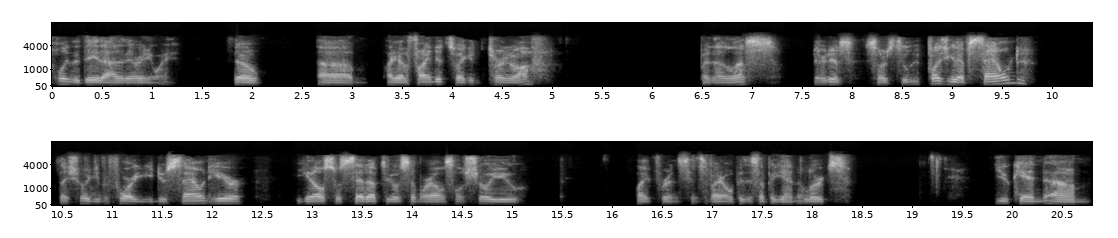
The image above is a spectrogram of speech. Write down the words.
pulling the data out of there anyway. So um, I got to find it so I can turn it off. But nonetheless, there it is. So it's plus you can have sound. As I showed you before, you can do sound here. You can also set up to go somewhere else. I'll show you, like for instance, if I open this up again, alerts, you can, um,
